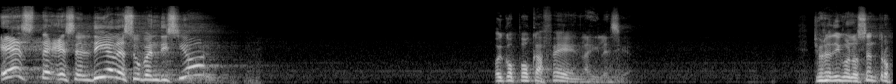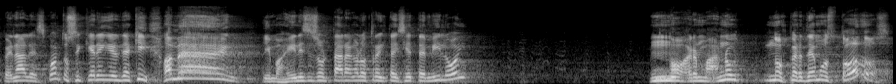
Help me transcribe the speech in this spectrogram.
Este es el día de su bendición. Oigo poca fe en la iglesia. Yo le digo en los centros penales, ¿cuántos se quieren ir de aquí? Amén. Imagínense soltaran a los 37 mil hoy. No, hermano, nos perdemos todos.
